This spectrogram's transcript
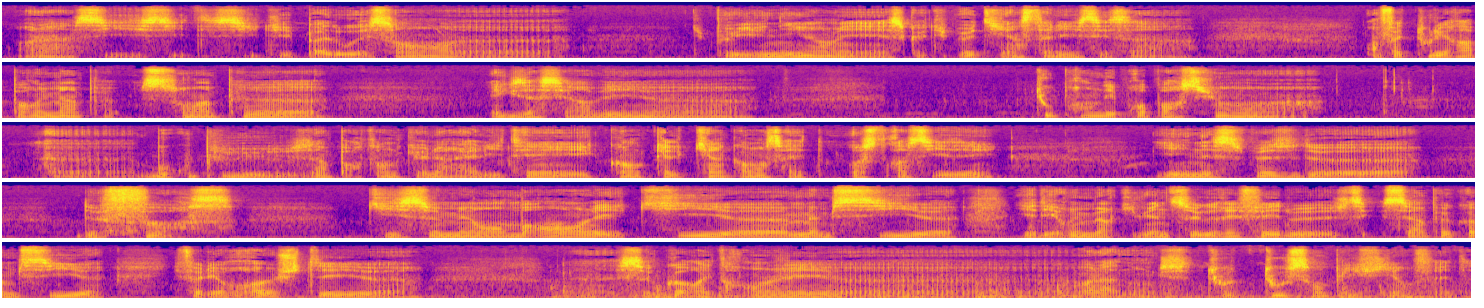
voilà, si, si, si tu es pas d'Ouessant, euh, tu peux y venir, mais est-ce que tu peux t'y installer? C'est ça. En fait, tous les rapports humains sont un peu euh, exacerbés. tout prend des proportions beaucoup plus importantes que la réalité. Et quand quelqu'un commence à être ostracisé, il y a une espèce de force qui se met en branle et qui, euh, même si il euh, y a des rumeurs qui viennent se greffer, c'est un peu comme si euh, il fallait rejeter ce corps étranger. voilà, donc tout, tout s'amplifie en fait.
